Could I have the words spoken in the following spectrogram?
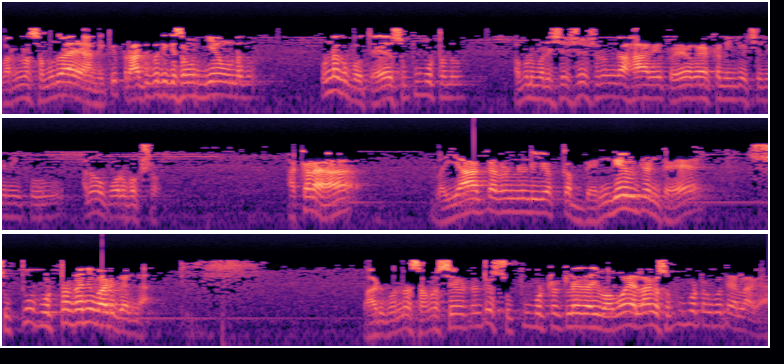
వర్ణ సముదాయానికి ప్రాతిపదిక సంజ్ఞ ఉండదు. ఉండకపోతే సుప్పు పుట్టదు. అప్పుడు మరి శశేశ్వరంగా హారే ప్రయోగం ఎక్కడి నుంచి వచ్చింది నీకు? అని ఒక పూర్వపక్షం. అక్కడ వైయాకరణుడి యొక్క బెంగ ఏమిటంటే సుప్పు పుట్టదని వాడి బెంగ. వాడికి ఉన్న సమస్య ఏమిటంటే సుప్పు పుట్టట్లేదు. అది బాబో ఎలాగ సుప్పు పుట్టకపోతే ఎలాగా?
